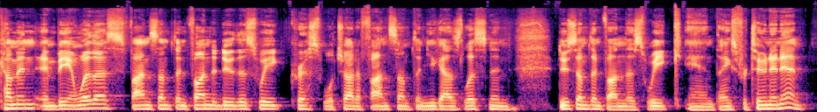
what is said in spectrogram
coming and being with us. Find something fun to do this week. Chris, we'll try to find something. You guys listening, do something fun this week. And thanks for tuning in.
